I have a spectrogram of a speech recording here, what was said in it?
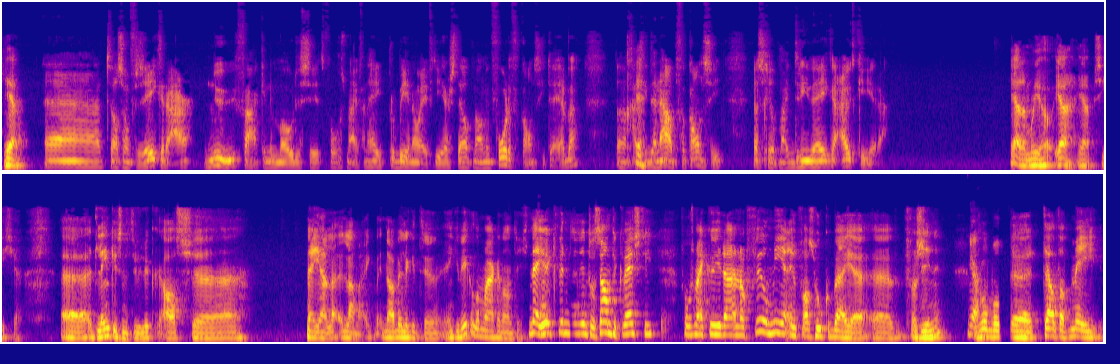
Ja. Uh, terwijl zo'n verzekeraar nu vaak in de mode zit, volgens mij, van hey, probeer nou even die herstelmelding voor de vakantie te hebben. Dan ga je daarna op vakantie. Dat scheelt mij drie weken uitkeren. Ja, dan moet je. Ja, ja precies. Ja. Uh, het link is natuurlijk als. Uh, nee, ja, laat maar. Ik, nou wil ik het uh, ingewikkelder maken dan het is. Nee, ik vind het een interessante kwestie. Volgens mij kun je daar nog veel meer invalshoeken bij verzinnen. Ja. Bijvoorbeeld, telt dat mee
